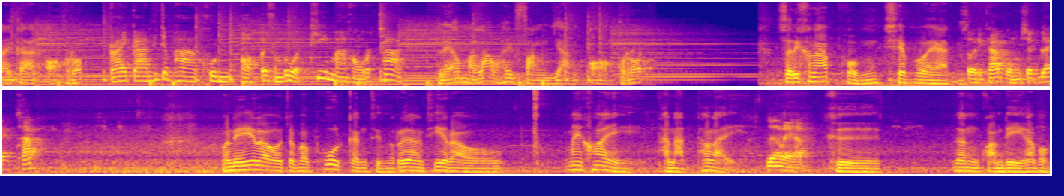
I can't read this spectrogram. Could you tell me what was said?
รายการออกรถ รายการที่จะพาคุณออกไปสำรวจที่มาของรสชาติ แล้วมาเล่าให้ฟังอย่างออกรถ สวัสดีครับ ผมเชฟแวน สวัสดีครับ ผมเชฟแบล็กครับ วันนี้เราจะมาพูดกันถึงเรื่องที่เราไม่ค่อยถนัดเท่าไหร่ เรื่องอะไรครับ คือเรื่องความดีครับผม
